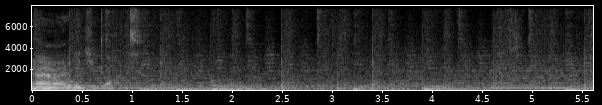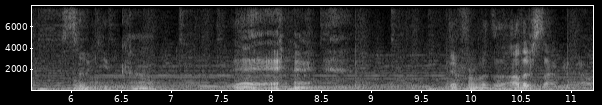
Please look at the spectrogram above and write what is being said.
Alright, what'd you want? So you come. Eh. Different from the other side we know.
